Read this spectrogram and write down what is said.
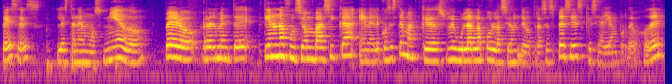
peces les tenemos miedo pero realmente tiene una función básica en el ecosistema, que es regular la población de otras especies que se hallan por debajo de él.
